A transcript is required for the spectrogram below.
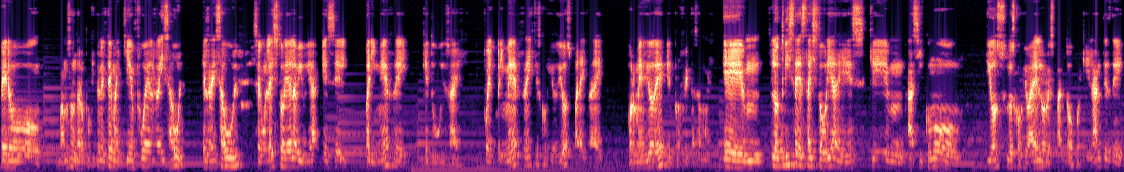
pero vamos a ahondar un poquito en el tema. ¿Y quién fue el rey Saúl? El rey Saúl, según la historia de la Biblia, es el primer rey que tuvo Israel. Fue el primer rey que escogió Dios para Israel por medio del el profeta Samuel. Em, lo triste de esta historia es que em, así como Dios lo escogió a él, lo respaldó, porque él antes de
